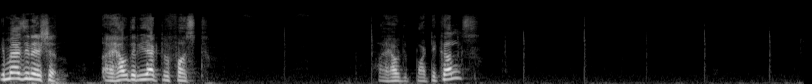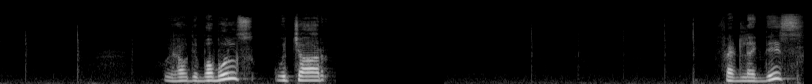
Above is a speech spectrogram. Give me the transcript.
Imagination I have the reactor first, I have the particles, we have the bubbles which are fed like this.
